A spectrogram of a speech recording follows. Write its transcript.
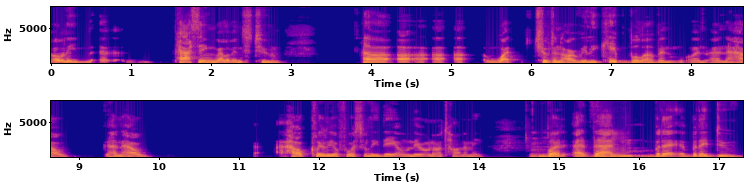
only uh, passing relevance to uh, uh, uh, uh, uh, what children are really capable of, and and, and how and how how clearly or forcefully they own their own autonomy. Mhm. But at that, Mhm. but I but I do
